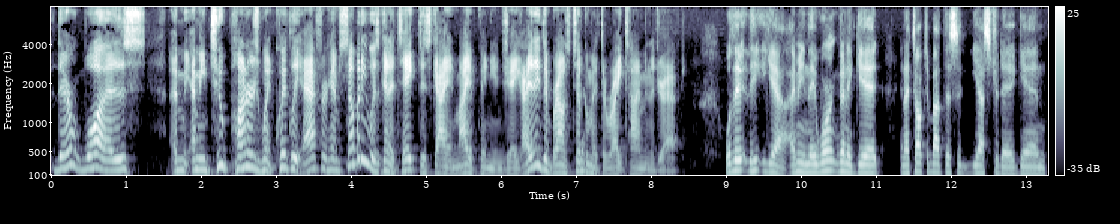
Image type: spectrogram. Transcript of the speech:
there was I mean, I mean, two punters went quickly after him. Somebody was going to take this guy, in my opinion, Jake. I think the Browns took him at the right time in the draft. Well, they, they yeah, I mean, they weren't going to get, and I talked about this yesterday again.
